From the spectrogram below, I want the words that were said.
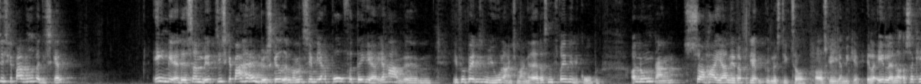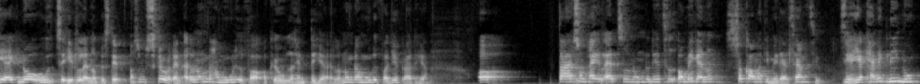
De skal bare vide, hvad de skal. Egentlig er det sådan lidt, de skal bare have en besked, eller hvad man siger, men jeg har brug for det her. Jeg har, øh, i forbindelse med julearrangementet, er der sådan en frivillig gruppe. Og nogle gange, så har jeg netop glemt gymnastiktøjet og skal hjem igen, eller et eller andet, og så kan jeg ikke nå ud til et eller andet bestemt. Og så skriver den, er der nogen, der har mulighed for at køre ud og hente det her, eller nogen, der har mulighed for lige at gøre det her. Og der er som regel altid nogen, der lige har tid. Om ikke andet, så kommer de med et alternativ. Siger, jeg kan ikke lige nu,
